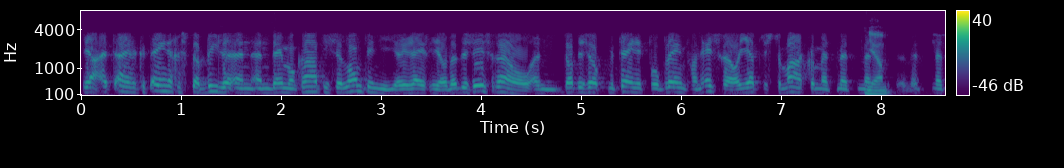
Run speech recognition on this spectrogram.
ja, het, eigenlijk het enige stabiele en, en democratische land in die regio, dat is Israël. En dat is ook meteen het probleem van Israël. Je hebt dus te maken met, met, met, ja. met, met,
